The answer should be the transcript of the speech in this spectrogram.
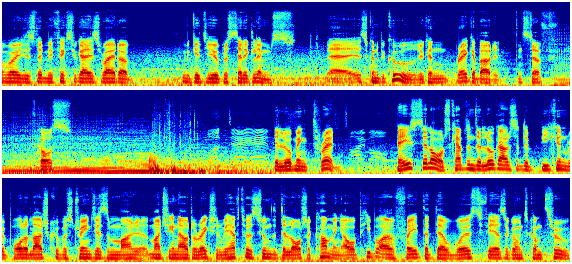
Don't worry, just let me fix you guys right up. Let me get you prosthetic limbs. Uh, it's gonna be cool. You can brag about it and stuff. Of course. The looming threat. Base the lords. Captain, the lookouts at the beacon report a large group of strangers mar- marching in our direction. We have to assume that the lords are coming. Our people are afraid that their worst fears are going to come true.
